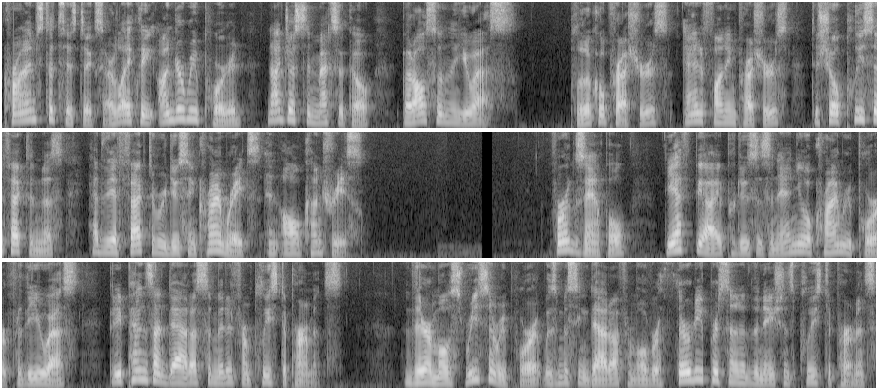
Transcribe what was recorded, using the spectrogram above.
Crime statistics are likely underreported not just in Mexico, but also in the US. Political pressures and funding pressures to show police effectiveness have the effect of reducing crime rates in all countries. For example, the FBI produces an annual crime report for the U.S., but depends on data submitted from police departments. Their most recent report was missing data from over 30% of the nation's police departments,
